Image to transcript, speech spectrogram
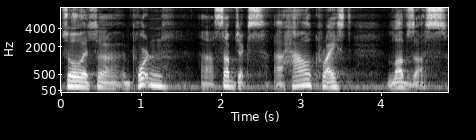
So it's uh, important uh, subjects uh, how Christ loves us.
